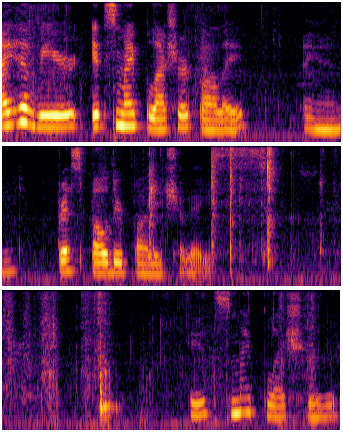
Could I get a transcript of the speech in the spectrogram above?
I have here, It's My Pleasure palette. Ayan. Press powder palette siya, guys. It's My Pleasure.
